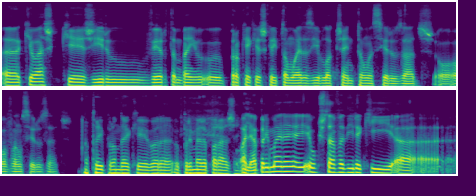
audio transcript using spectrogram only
ah, que eu acho que é giro ver também uh, para o que é que as criptomoedas e a blockchain estão a ser usados ou, ou vão ser usados. Então, e para onde é que é agora a primeira paragem? Olha, a primeira eu gostava de ir aqui a,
